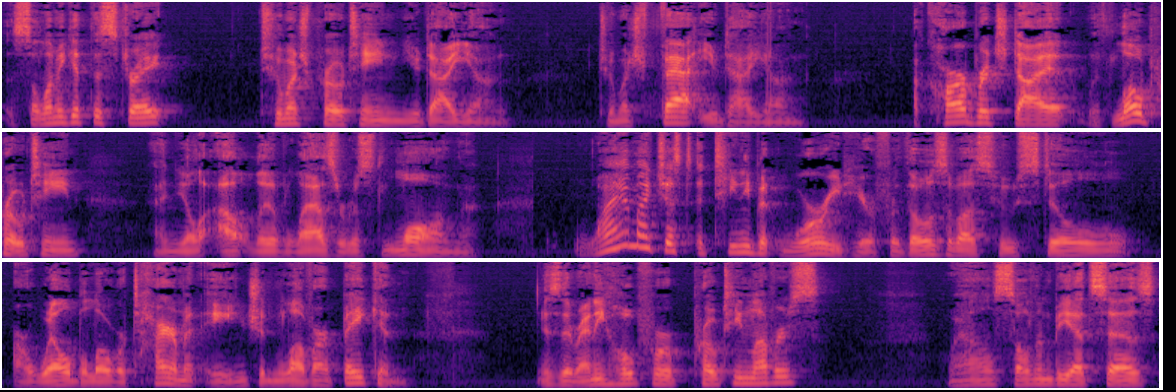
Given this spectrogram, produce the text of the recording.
So let me get this straight. Too much protein, you die young. Too much fat, you die young. A carb rich diet with low protein, and you'll outlive Lazarus long why am I just a teeny bit worried here for those of us who still are well below retirement age and love our bacon? Is there any hope for protein lovers? Well, Solon-Biet says,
